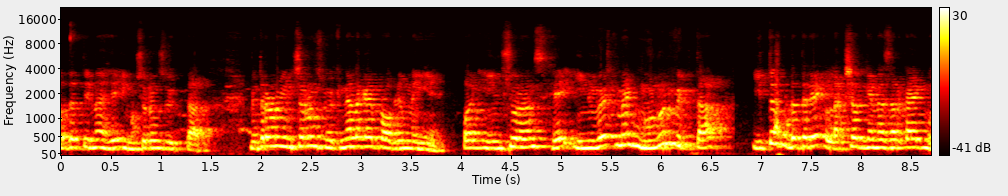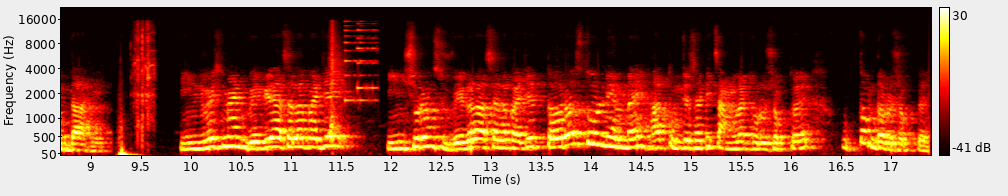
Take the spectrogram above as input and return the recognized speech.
पद्धतीनं हे इन्शुरन्स विकतात. मित्रांनो इन्शुरन्स विकण्याला काही प्रॉब्लेम नाहीये. पण इन्शुरन्स हे इन्व्हेस्टमेंट म्हणून विकतात. इथं कुठेतरी एक लक्षात घेण्यासारखा एक मुद्दा आहे. इन्व्हेस्टमेंट वेगळी असायला पाहिजे इन्शुरन्स वेगळा असायला पाहिजे तरच तो निर्णय हा तुमच्यासाठी चांगला ठरू शकतोय उत्तम ठरू शकतोय.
